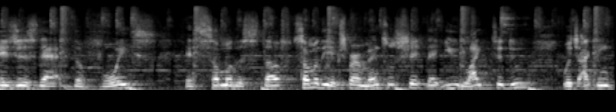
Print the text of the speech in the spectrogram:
It's just that the voice and some of the stuff, some of the experimental shit that you like to do, which I think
